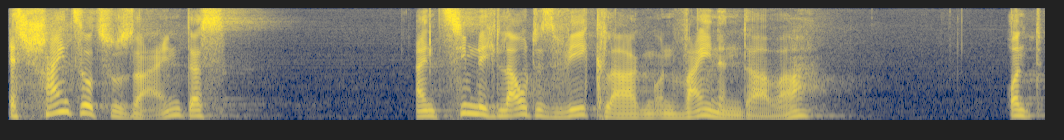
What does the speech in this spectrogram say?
Es scheint so zu sein, dass ein ziemlich lautes Wehklagen und Weinen da war. Und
